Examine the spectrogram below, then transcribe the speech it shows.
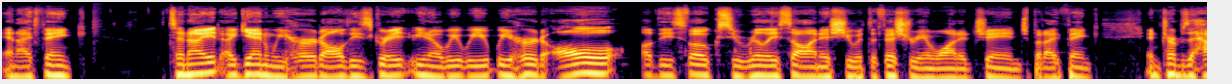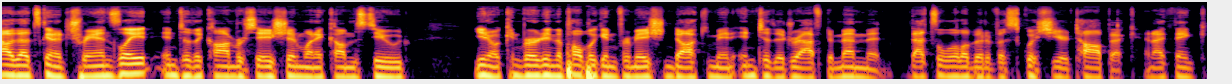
And I think tonight again we heard all these great you know we, we we heard all of these folks who really saw an issue with the fishery and wanted change but i think in terms of how that's going to translate into the conversation when it comes to you know converting the public information document into the draft amendment that's a little bit of a squishier topic and i think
